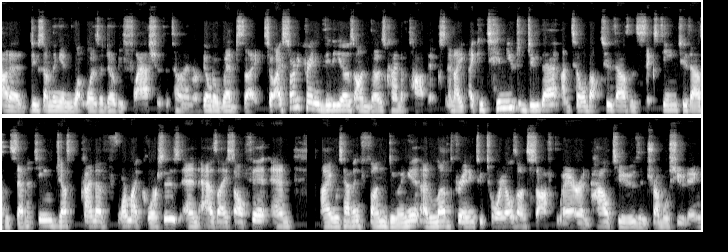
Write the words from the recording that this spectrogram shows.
how to do something in what was Adobe Flash at the time or build a website. So I started creating videos on those kind of topics. And I, I continued to do that until about 2016, 2017, just kind of for my courses and as I saw fit. And I was having fun doing it. I loved creating tutorials on software and how to's and troubleshooting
